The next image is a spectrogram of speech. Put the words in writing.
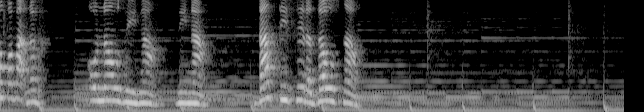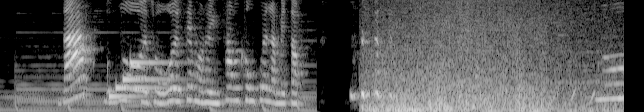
Sốc các bạn ơi. Oh no, gì nào Gì nào. That this hay là those nào. That Đúng rồi Trời ơi, xem hoạt hình xong không quên làm bài tập. No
